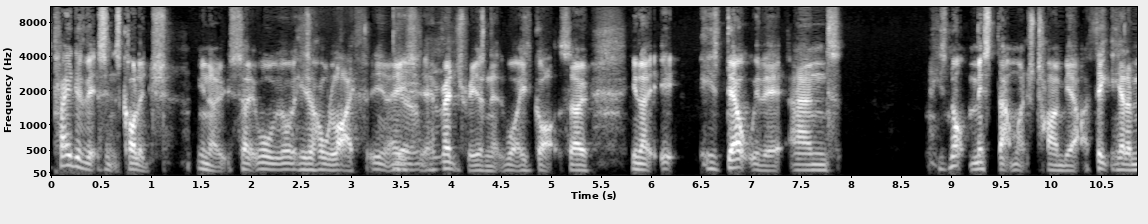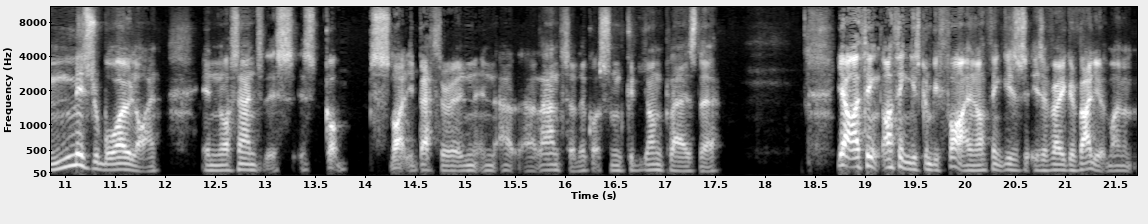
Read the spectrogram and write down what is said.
played with it since college. You know, so well, his whole life. You know, Yeah. hereditary, isn't it? What he's got. So, you know, it, he's dealt with it, and he's not missed that much time yet. I think he had a miserable O line in Los Angeles. It's got slightly better in, in Atlanta. They've got some good young players there. Yeah, I think I think he's going to be fine. I think he's he's a very good value at the moment.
